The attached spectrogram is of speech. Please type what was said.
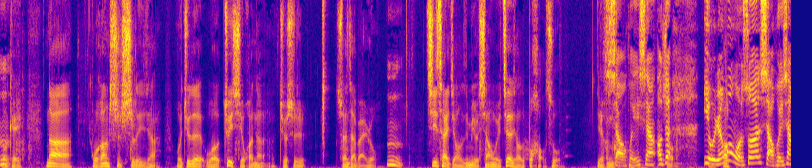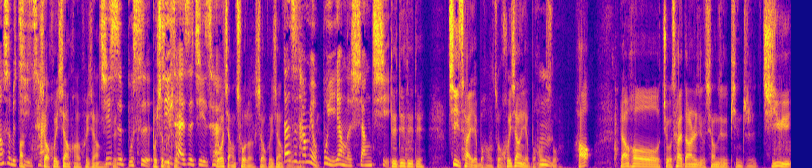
，OK，那。我刚试吃了一下，我觉得我最喜欢的就是酸菜白肉。嗯，荠菜饺子里面有香味，荠菜饺子不好做，也很好。小茴香哦，对，有人问我说小茴香是不是荠菜？小茴香好，茴香其实不是，不是荠菜是荠菜，我讲错了，小茴香。但是它们有不一样的香气。对对对对，荠菜也不好做，茴香也不好做。好，然后韭菜当然有相对的品质，其余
